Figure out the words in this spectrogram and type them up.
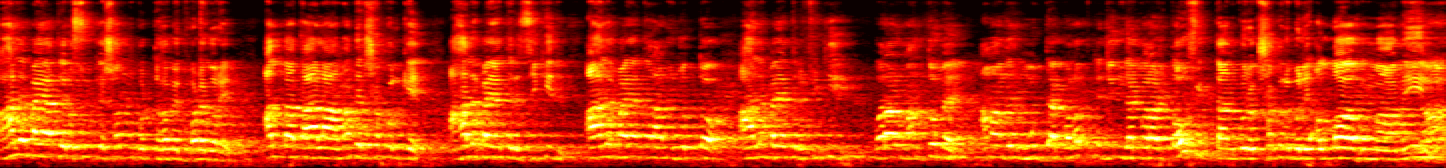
আহলে বায়াতের রসুলকে স্মরণ করতে হবে ঘরে ঘরে। আল্লাহ তাআলা আমাদের সকলকে আহলে বায়াতের জিকির, আহলে বায়াতের আনুগত্য, আহলে বায়াতের ফিকির করার মাধ্যমে আমাদের মুদ্রা কলবকে জিন্দা করার তৌফিক দান করুক। সকলে বলি আল্লাহ আমিন।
